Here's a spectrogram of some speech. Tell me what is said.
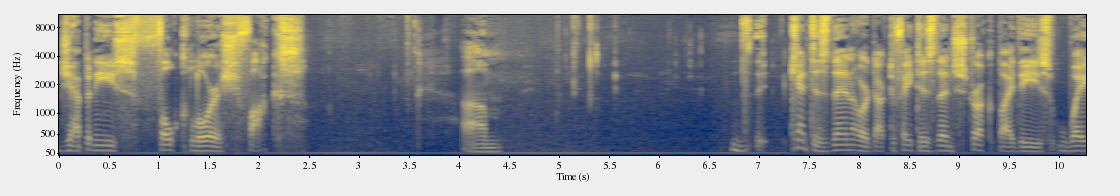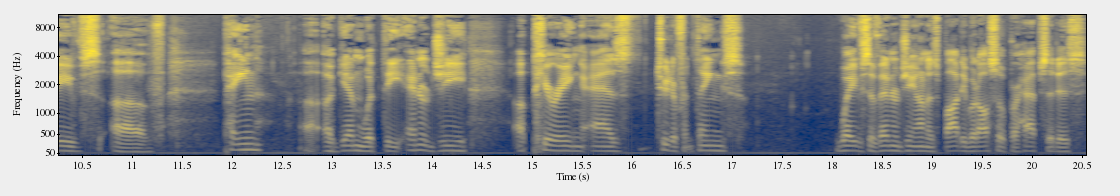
Japanese folklorish fox. Um, the, Kent is then, or Dr. Fate is then struck by these waves of pain, uh, again with the energy appearing as two different things waves of energy on his body, but also perhaps it is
